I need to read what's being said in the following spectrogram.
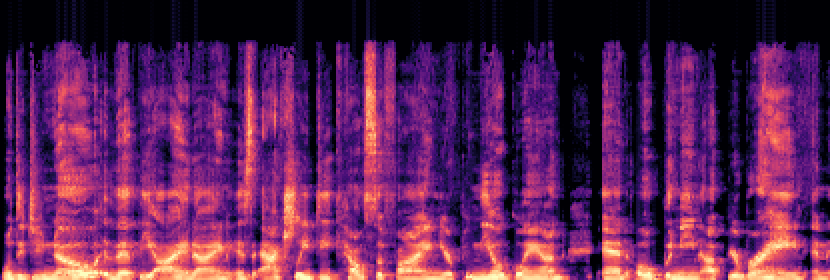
Well, did you know that the iodine is actually decalcifying your pineal gland and opening up your brain? And,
